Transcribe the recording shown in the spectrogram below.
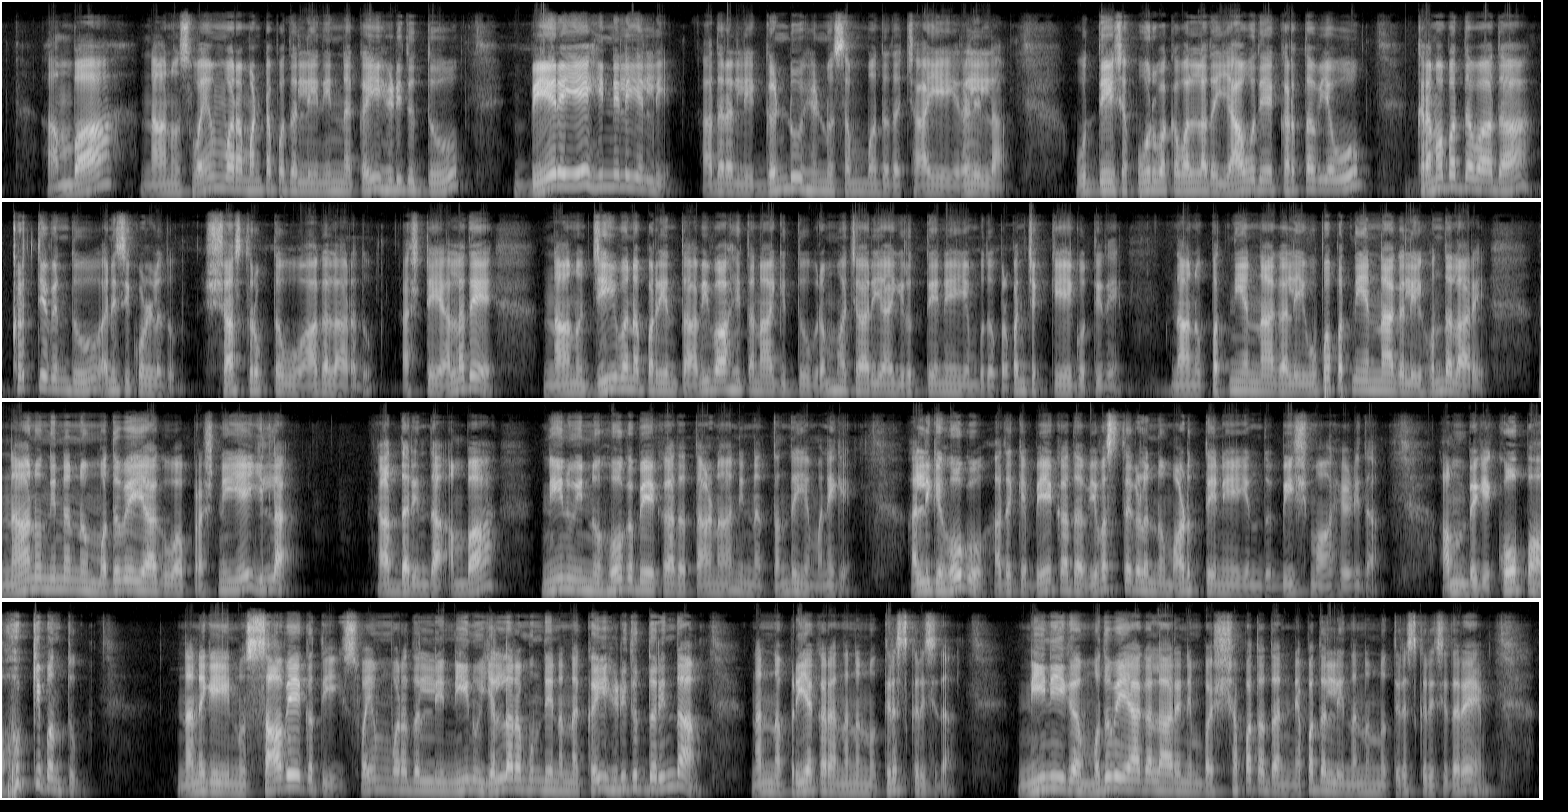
ಅಂಬಾ, ನಾನು ಸ್ವಯಂವರ ಮಂಟಪದಲ್ಲಿ ನಿನ್ನ ಕೈ ಹಿಡಿದಿದ್ದು ಬೇರೆಯೇ ಹಿನ್ನೆಲೆಯಲ್ಲಿ. ಅದರಲ್ಲಿ ಗಂಡು ಹೆಣ್ಣು ಸಂಬಂಧದ ಛಾಯೆ ಇರಲಿಲ್ಲ. ಉದ್ದೇಶಪೂರ್ವಕವಲ್ಲದ ಯಾವುದೇ ಕರ್ತವ್ಯವೂ ಕ್ರಮಬದ್ಧವಾದ ಕೃತ್ಯವೆಂದು ಅನಿಸಿಕೊಳ್ಳದು. ಶಾಸ್ತ್ರೋಕ್ತವೂ ಆಗಲಾರದು. ಅಷ್ಟೇ ಅಲ್ಲದೆ, ನಾನು ಜೀವನ ಪರ್ಯಂತ ಅವಿವಾಹಿತನಾಗಿದ್ದು ಬ್ರಹ್ಮಚಾರಿಯಾಗಿರುತ್ತೇನೆ ಎಂಬುದು ಪ್ರಪಂಚಕ್ಕೆ ಗೊತ್ತಿದೆ. ನಾನು ಪತ್ನಿಯನ್ನಾಗಲಿ, ಉಪಪತ್ನಿಯನ್ನಾಗಲಿ ಹೊಂದಲಾರೆ. ನಾನು ನಿನ್ನನ್ನು ಮದುವೆಯಾಗುವ ಪ್ರಶ್ನೆಯೇ ಇಲ್ಲ. ಆದ್ದರಿಂದ ಅಂಬಾ ನೀನು ಇನ್ನು ಹೋಗಬೇಕಾದ ತಾಣ ನಿನ್ನ ತಂದೆಯ ಮನೆಗೆ. ಅಲ್ಲಿಗೆ ಹೋಗು, ಅದಕ್ಕೆ ಬೇಕಾದ ವ್ಯವಸ್ಥೆಗಳನ್ನು ಮಾಡುತ್ತೇನೆ ಎಂದು ಭೀಷ್ಮ ಹೇಳಿದ. ಅಂಬೆಗೆ ಕೋಪ ಹುಕ್ಕಿ ಬಂತು. ನನಗೆ ಇನ್ನು ಸಾವೇ ಗತಿ, ಸ್ವಯಂವರದಲ್ಲಿ ನೀನು ಎಲ್ಲರ ಮುಂದೆ ನನ್ನ ಕೈ ಹಿಡಿದುದರಿಂದ ನನ್ನ ಪ್ರಿಯಕರ ನನ್ನನ್ನು ತಿರಸ್ಕರಿಸಿದ. ನೀನೀಗ ಮದುವೆಯಾಗಲಾರೆನೆಂಬ ಶಪಥದ ನೆಪದಲ್ಲಿ ನನ್ನನ್ನು ತಿರಸ್ಕರಿಸಿದರೆ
